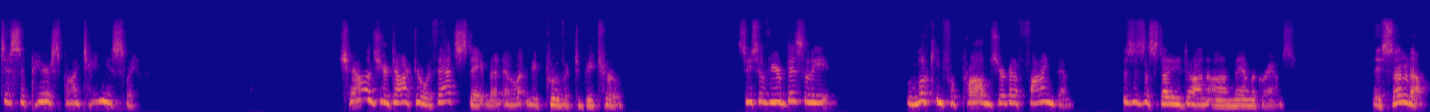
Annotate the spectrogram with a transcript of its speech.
disappear spontaneously. Challenge your doctor with that statement and let me prove it to be true. See, so if you're busily looking for problems, you're going to find them. This is a study done on mammograms. They set it up.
